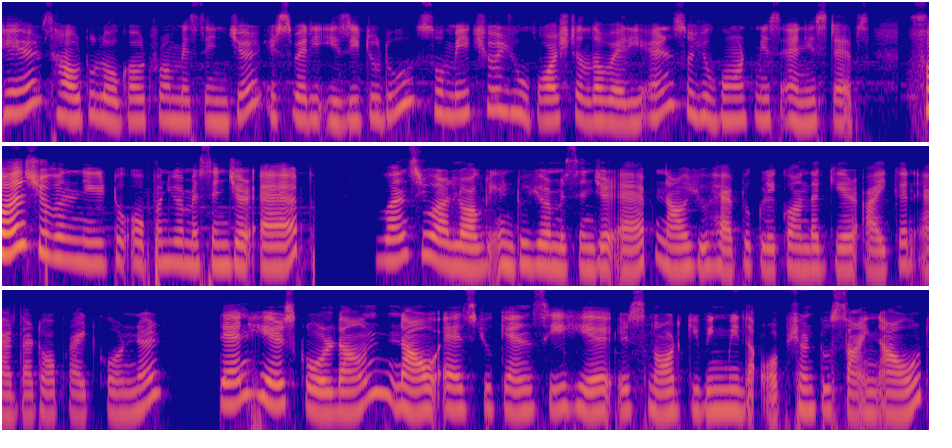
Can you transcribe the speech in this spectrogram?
here's how to log out from messenger. It's very easy to do. So make sure you watch till the very end so you won't miss any steps. First you will need to open your messenger app. Once you are logged into your messenger app now you have to click on the gear icon at the top right corner. Then here scroll down. Now as you can see here it's not giving me the option to sign out.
